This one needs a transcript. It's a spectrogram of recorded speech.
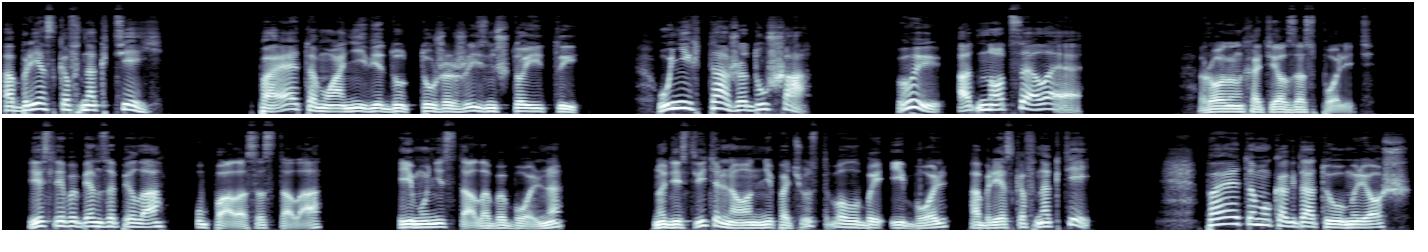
обрезков ногтей. Поэтому они ведут ту же жизнь, что и ты. У них та же душа. Вы одно целое. Ронан хотел заспорить. Если бы бензопила упала со стола, ему не стало бы больно, но действительно он не почувствовал бы и боль обрезков ногтей. Поэтому, когда ты умрешь,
